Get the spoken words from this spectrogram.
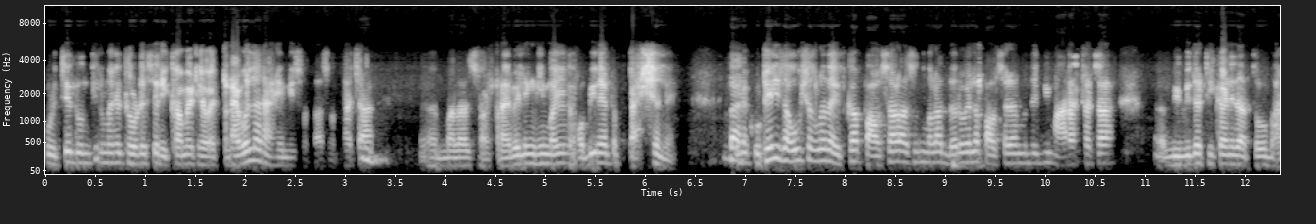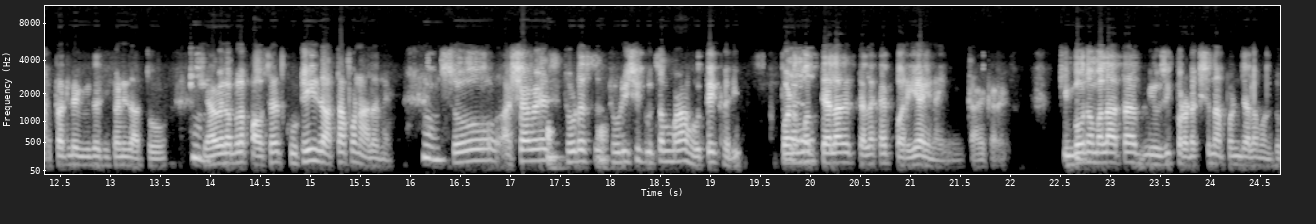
पुढचे 2-3 महिने थोडेसे रिकामे ठेवायचे. ट्रॅव्हलर आहे मी स्वतः. स्वतःच्या मला ट्रॅव्हलिंग ही माझी हॉबी नाही तर पॅशन आहे. मी. कुठेही जाऊ शकलो नाही. इतका पावसाळा असून मला दरवेळेला पावसाळ्यामध्ये मी महाराष्ट्राच्या विविध ठिकाणी जातो, भारतातल्या विविध ठिकाणी जातो. यावेळेला मला पावसाळ्यात कुठेही जाता पण आलं नाही. सो अशा वेळेस थोडंसं थोडीशी कुचंबणा होते खरी. पण. मग त्याला त्याला काही पर्याय नाही. काय करायचं? किंबहुना मला आता म्युझिक प्रोडक्शन आपण ज्याला म्हणतो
